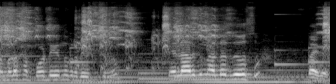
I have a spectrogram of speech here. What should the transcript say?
നമ്മളെ സപ്പോർട്ട് ചെയ്യുന്ന പ്രതീക്ഷിക്കുന്നു. എല്ലാവർക്കും നല്ലൊരു ദിവസം. ബൈ ബൈ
